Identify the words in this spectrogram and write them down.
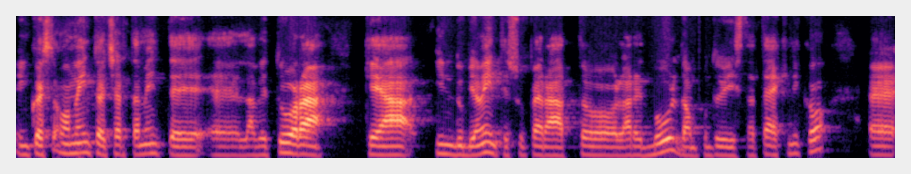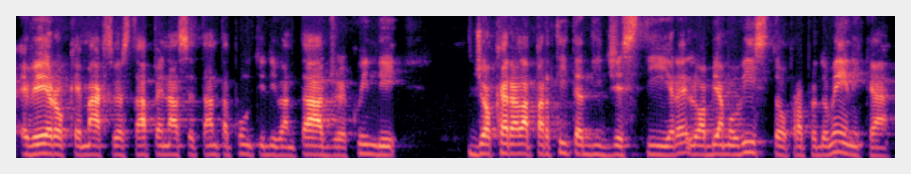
in questo momento è certamente eh, la vettura che ha indubbiamente superato la Red Bull da un punto di vista tecnico. Eh, è vero che Max Verstappen ha 70 punti di vantaggio e quindi giocherà la partita di gestire, lo abbiamo visto proprio domenica,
